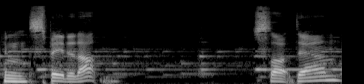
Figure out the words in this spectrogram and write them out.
Can speed it up, slow it down.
